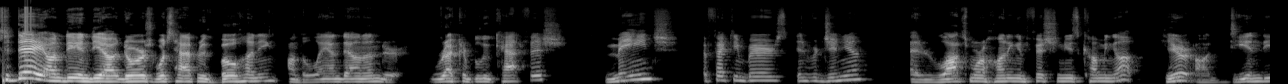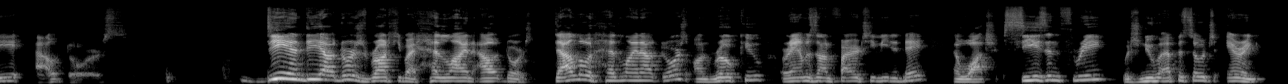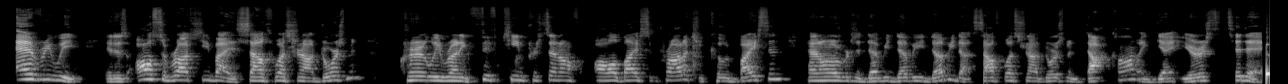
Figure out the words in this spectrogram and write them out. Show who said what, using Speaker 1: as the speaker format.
Speaker 1: Today on D&D Outdoors, what's happening with bow hunting on the land down under? Record blue catfish, mange affecting bears in Virginia, and lots more hunting and fishing news coming up here on D&D Outdoors. D&D Outdoors is brought to you by Headline Outdoors. Download Headline Outdoors on Roku or Amazon Fire TV today and watch season 3, which new episodes airing every week. It is also brought to you by Southwestern Outdoorsman Currently running 15% off all Bison products with code BISON. Head on over to www.southwesternoutdoorsman.com and get yours today.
